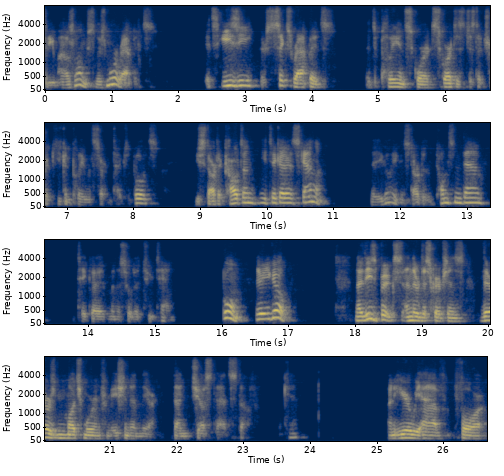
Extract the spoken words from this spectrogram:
three miles long, so there's more rapids. It's easy. There's six rapids. It's play and squirt. Squirt is just a trick you can play with certain types of boats. You start at Carlton, you take it at Scanlon. There you go. You can start at the Thompson Dam, take a Minnesota 210. Boom, there you go. Now, these books and their descriptions, there's much more information in there than just that stuff. Okay. And here we have for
